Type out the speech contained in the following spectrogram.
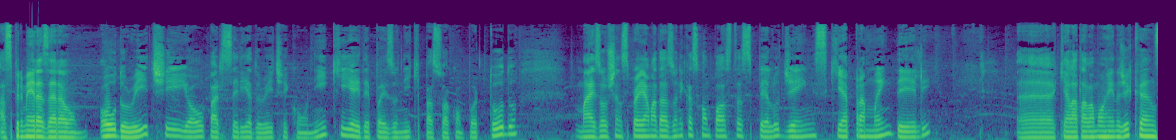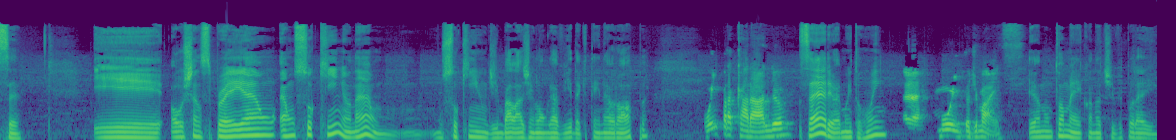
as primeiras eram ou do Richie ou parceria do Richie com o Nick, e aí depois o Nick passou a compor tudo. Mas Ocean Spray é uma das únicas compostas pelo James, que é pra mãe dele, eh, que ela tava morrendo de câncer. E Ocean Spray é um, é um suquinho, né? Um, um suquinho de embalagem longa-vida que tem na Europa. Ruim pra caralho. Sério? É muito ruim? É, muito demais. Eu não tomei quando eu tive por aí,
